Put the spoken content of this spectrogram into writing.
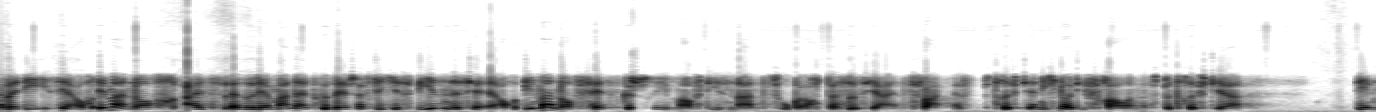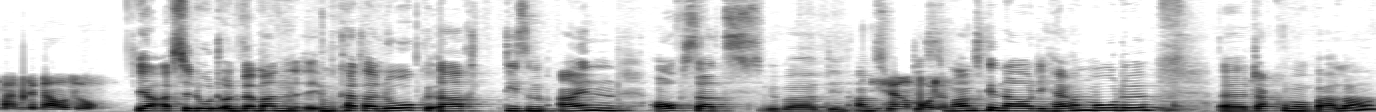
Aber der ist ja auch immer noch als, also der Mann als gesellschaftliches Wesen ist ja auch immer noch festgeschrieben geschrieben auf diesen Anzug. Auch das ist ja ein Zwang. Es betrifft ja nicht nur die Frauen, es betrifft ja den Mann genauso. Ja, absolut. Und wenn man im Katalog nach diesem einen Aufsatz über den Anzug des Manns, genau, die Herrenmode, äh, Giacomo Balla,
